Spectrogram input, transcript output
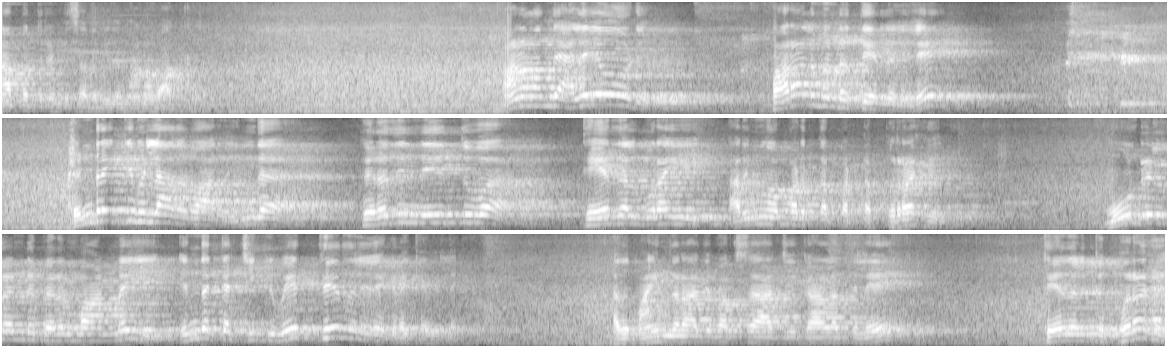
நாற்பத்தி ரெண்டு சதவீதமான வாக்குகள். ஆனால் அந்த அலையோடு பாராளுமன்ற தேர்தலிலே என்றைக்கும் இல்லாதவாறு இந்த பிரதிநிதித்துவ தேர்தல் முறை அறிமுகப்படுத்தப்பட்ட பிறகு மூன்றில் ரெண்டு பெரும்பான்மை எந்த கட்சிக்குமே தேர்தலிலே கிடைக்கவில்லை. அது மஹிந்த ராஜபக்ச ஆட்சி காலத்திலே தேர்தலுக்கு பிறகு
